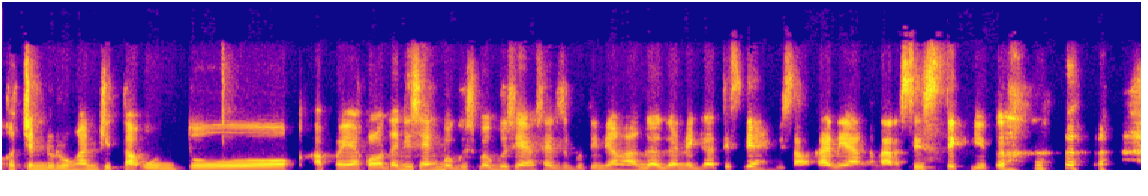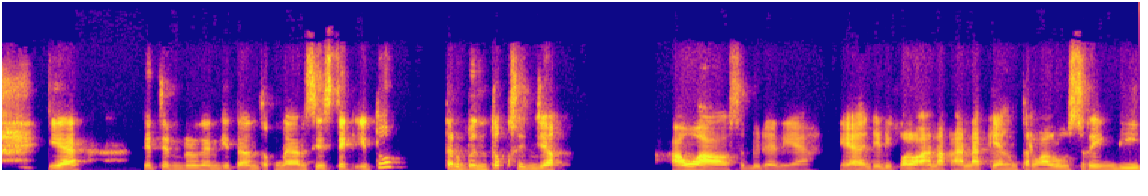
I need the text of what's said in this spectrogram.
kecenderungan kita untuk apa ya? Kalau tadi saya yang bagus-bagus ya, saya sebutin yang agak-agak negatif deh, misalkan yang narsistik gitu. ya, kecenderungan kita untuk narsistik itu terbentuk sejak awal sebenarnya ya. Jadi kalau anak-anak yang terlalu sering di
